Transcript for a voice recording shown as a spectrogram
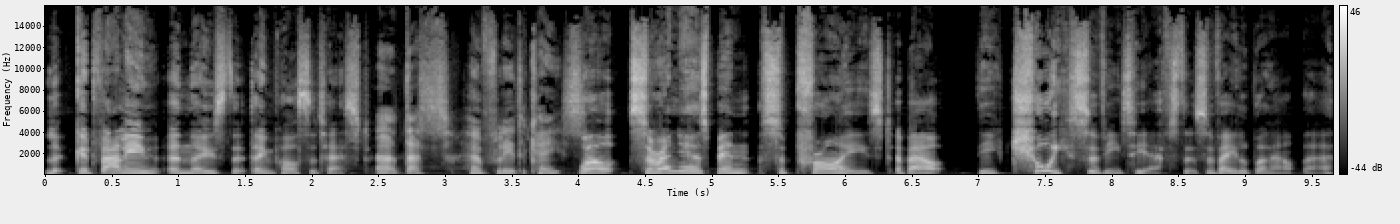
look good value and those that don't pass the test. Uh, that's hopefully the case. Well, Saranya has been surprised about the choice of ETFs that's available out there.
